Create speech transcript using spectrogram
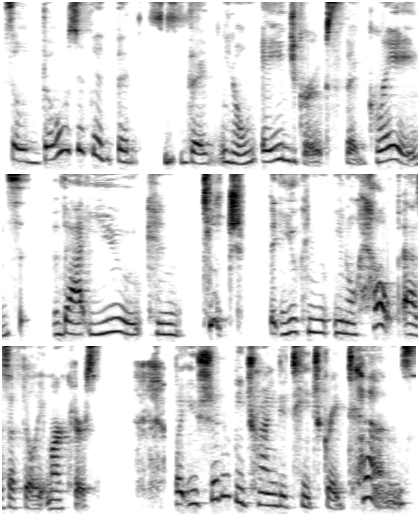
So those are the the the you know age groups, the grades that you can teach, that you can you know help as affiliate marketers. But you shouldn't be trying to teach grade 10s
